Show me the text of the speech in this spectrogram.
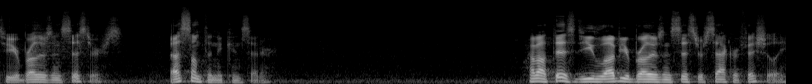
to your brothers and sisters? That's something to consider. How about this? Do you love your brothers and sisters sacrificially?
